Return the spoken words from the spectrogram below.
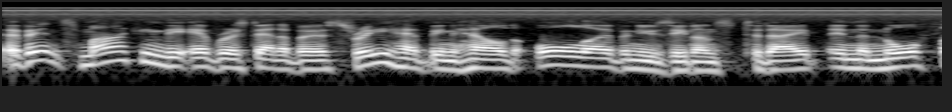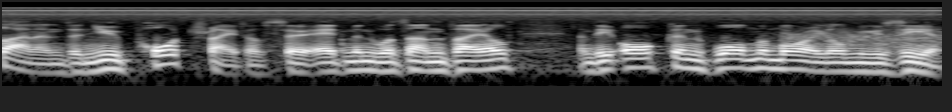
Events marking the Everest anniversary have been held all over New Zealand today. In the North Island, a new portrait of Sir Edmund was unveiled in the Auckland War Memorial Museum.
